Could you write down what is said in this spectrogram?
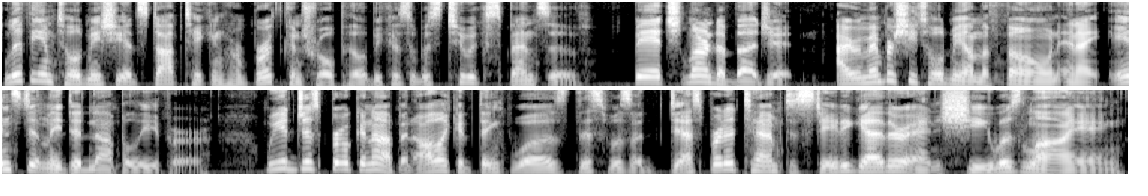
Lithium told me she had stopped taking her birth control pill because it was too expensive. Bitch, learn to budget. I remember she told me on the phone, and I instantly did not believe her. We had just broken up, and all I could think was this was a desperate attempt to stay together, and she was lying.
